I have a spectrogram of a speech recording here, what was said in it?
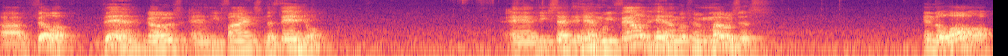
Uh, Philip then goes and he finds Nathanael. And he said to him, We found him of whom Moses in the law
